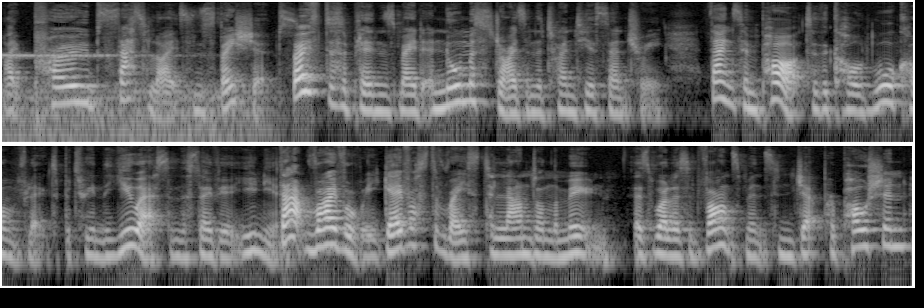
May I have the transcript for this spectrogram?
like probes, satellites, and spaceships. Both disciplines made enormous strides in the 20th century, thanks in part to the Cold War conflict between the US and the Soviet Union. That rivalry gave us the race to land on the moon, as well as advancements in jet propulsion,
